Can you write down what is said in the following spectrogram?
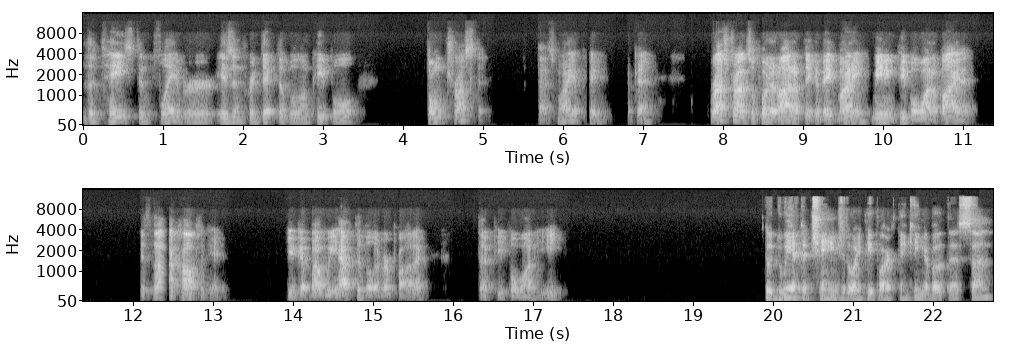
the taste and flavor isn't predictable and people don't trust it. That's my opinion. Okay. Restaurants will put it on if they can make money, meaning people want to buy it. It's not complicated. You get, but we have to deliver product that people want to eat. So do we have to change the way people are thinking about this, son?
